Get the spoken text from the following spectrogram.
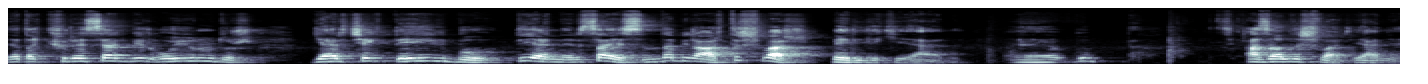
ya da küresel bir oyundur. Gerçek değil bu diyenleri sayısında bir artış var belli ki yani. Ee, bu azalış var yani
